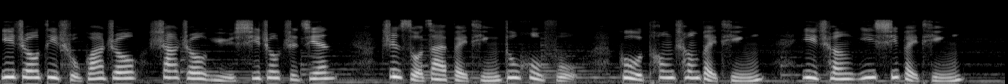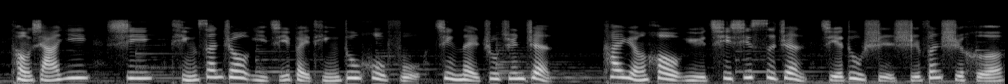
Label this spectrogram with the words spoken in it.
伊州地处瓜州、沙州与西州之间，治所在北庭都护府，故通称北庭，亦称伊西北庭。统辖伊西庭三州以及北庭都护府境内诸军镇。开元后与气息四镇节度使十分适合。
